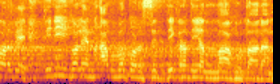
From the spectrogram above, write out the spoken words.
করবে, তিনি হলেন আবু বকর সিদ্দিক রাদি আল্লাহ তালান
